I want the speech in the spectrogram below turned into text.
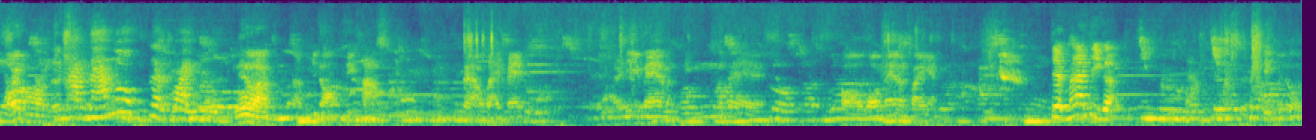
น้ำอาบน้ำลูกเกิดปล่อยมือนี่ว่ะพี่น้องสีขาวแม่เอาไปให้แม่ดูไอ้นี่แม่มันทิ้งตั้งแต่ขอพ่อแม่มันไปไงเจ็บมอะจิกอะทิ้งไม่โดน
